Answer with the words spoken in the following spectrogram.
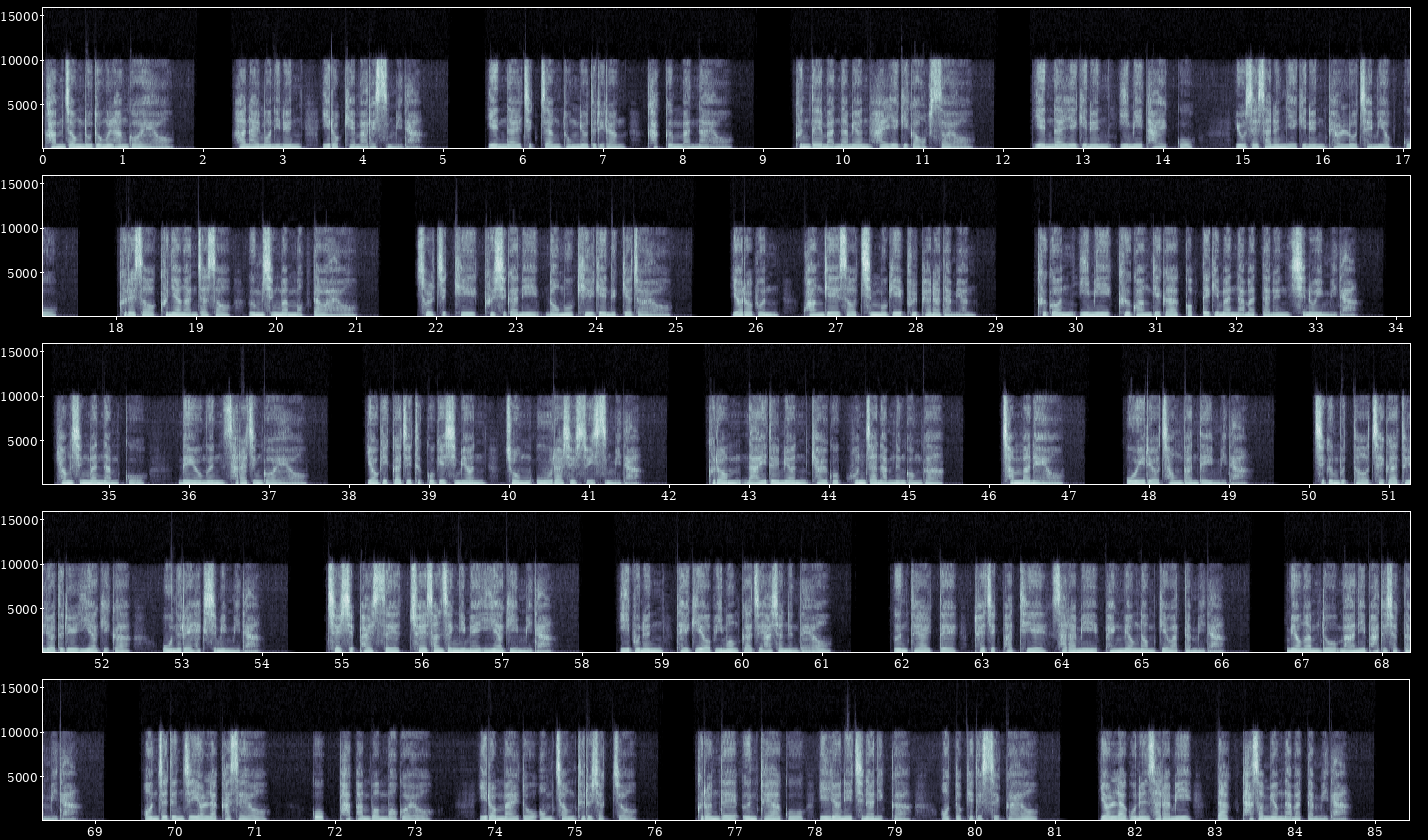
감정 노동을 한 거예요. 한 할머니는 이렇게 말했습니다. 옛날 직장 동료들이랑 가끔 만나요. 근데 만나면 할 얘기가 없어요. 옛날 얘기는 이미 다 했고 요새 사는 얘기는 별로 재미없고 그래서 그냥 앉아서 음식만 먹다 와요. 솔직히 그 시간이 너무 길게 느껴져요. 여러분, 관계에서 침묵이 불편하다면 그건 이미 그 관계가 껍데기만 남았다는 신호입니다. 형식만 남고 내용은 사라진 거예요. 여기까지 듣고 계시면 좀 우울하실 수 있습니다. 그럼 나이 들면 결국 혼자 남는 건가? 천만에요. 오히려 정반대입니다. 지금부터 제가 들려드릴 이야기가 오늘의 핵심입니다. 78세 최 선생님의 이야기입니다. 이분은 대기업 임원까지 하셨는데요. 은퇴할 때 퇴직 파티에 사람이 100명 넘게 왔답니다. 명함도 많이 받으셨답니다. 언제든지 연락하세요. 꼭 밥 한번 먹어요. 이런 말도 엄청 들으셨죠. 그런데 은퇴하고 1년이 지나니까 어떻게 됐을까요? 연락 오는 사람이 딱 다섯 명 남았답니다.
